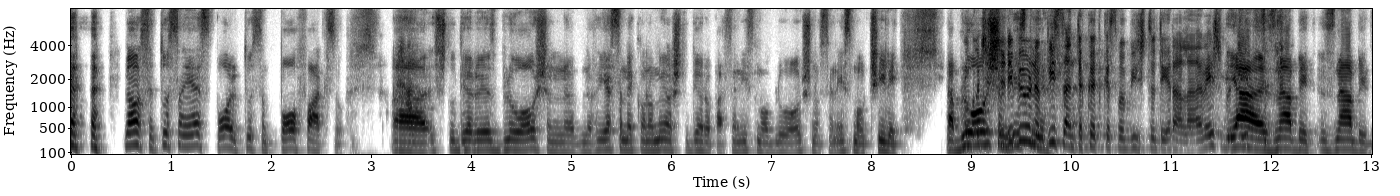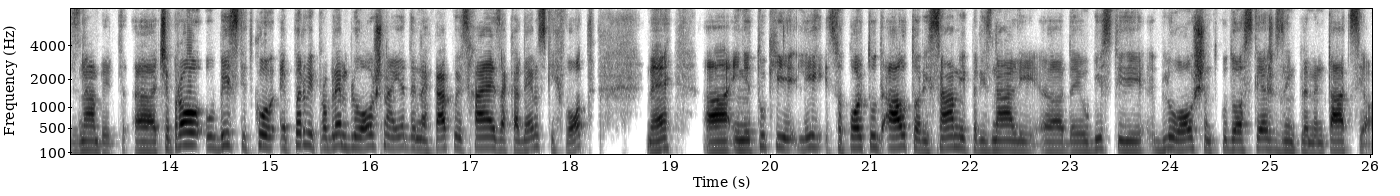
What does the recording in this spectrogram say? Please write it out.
no, se tu sem jaz, pol, tu sem po faksu. Uh, študiral jaz Blue Ocean, jaz sem ekonomijo študiral, pa se nismo v Blue Oceanu, se nismo učili. Ja, Blue Ocean še ni bil bisti... napisan takrat, ko smo bili študirali, veš? Ja, zna biti, zna biti, zna biti. Uh, čeprav v bistvu tako, prvi problem Blue Oceana je, da nekako izhaja iz akademskih vod. Ne? In je tukaj, so pol tudi avtori sami priznali, da je v bistvu Blue Ocean tako dosti težk za implementacijo.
